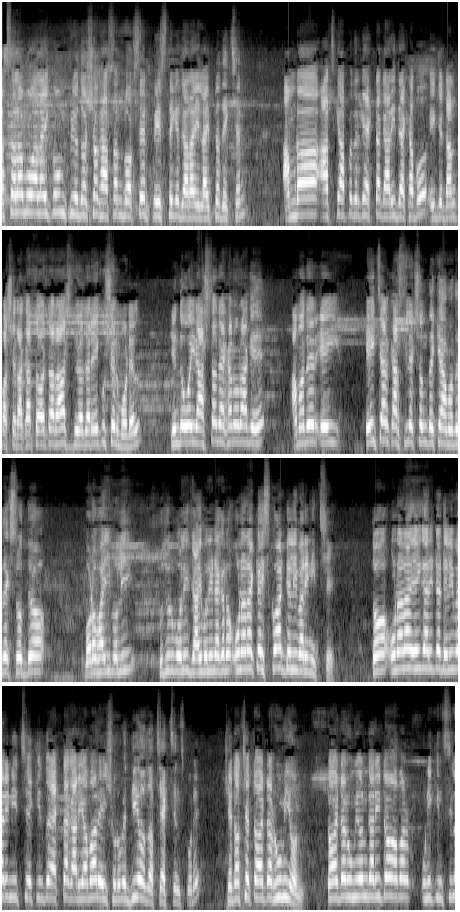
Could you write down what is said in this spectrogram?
আসসালামু আলাইকুম, প্রিয় দর্শক, হাসান ব্লগসের পেজ থেকে যারা এই লাইভটা দেখছেন, আমরা আজকে আপনাদেরকে একটা গাড়ি দেখাবো, এই যে ডান পাশে রাখা টয়টা রাশ দুই হাজার একুশের মডেল কিন্তু ওই রাশটা দেখানোর আগে আমাদের এই এইচ আর কার সিলেকশন থেকে আমাদের এক শ্রদ্ধেয় বড় ভাই বলি, হুজুর বলি, যাই বলি না কেন, ওনারা একটা স্কোয়াড ডেলিভারি নিচ্ছে। তো ওনারা এই গাড়িটা ডেলিভারি নিচ্ছে, কিন্তু একটা গাড়ি আবার এই শোরুমে দিয়েও যাচ্ছে এক্সচেঞ্জ করে। সেটা হচ্ছে টয়টা রুমিয়ন টয়টা রুমিয়ন গাড়িটাও আবার উনি কিনছিল,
